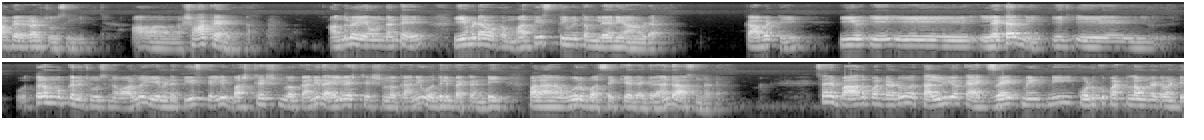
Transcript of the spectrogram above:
ఆ పిల్లగాడు చూసి షాక్ అయ్యాడట. అందులో ఏముందంటే ఈవిడ ఒక మతి స్థిమితం లేని ఆవిడ. కాబట్టి ఈ ఈ ఈ లెటర్ని ఈ ఈ ఉత్తరం ముక్కని చూసిన వాళ్ళు ఈవిడ తీసుకెళ్ళి బస్ స్టేషన్లో కానీ రైల్వే స్టేషన్లో కానీ వదిలిపెట్టండి. పలానా ఊరు బస్ ఎక్కే దగ్గర అని రాసిందట. సరే బాధపడ్డాడు. తల్లి యొక్క ఎగ్జైట్మెంట్ని కొడుకు పట్ల ఉన్నటువంటి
